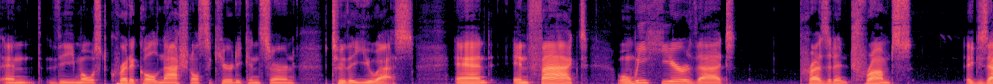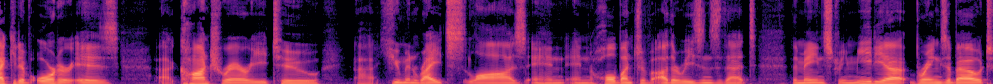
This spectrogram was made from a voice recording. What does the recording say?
and the most critical national security concern to the U.S. And in fact, when we hear that President Trump's executive order is uh, contrary to uh, human rights laws and, and a whole bunch of other reasons that the mainstream media brings about,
